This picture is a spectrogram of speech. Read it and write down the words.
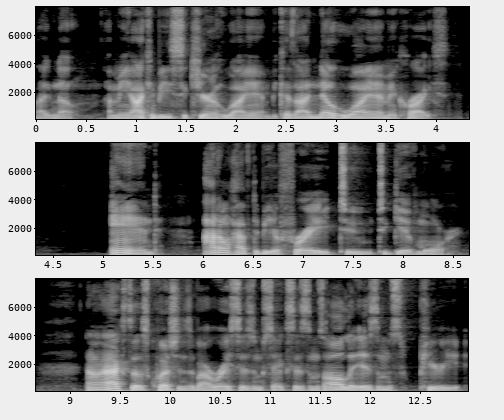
Like, no. I mean, I can be secure in who I am because I know who I am in Christ. And I don't have to be afraid to to give more. Now I asked those questions about racism, sexisms, all the isms, period.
